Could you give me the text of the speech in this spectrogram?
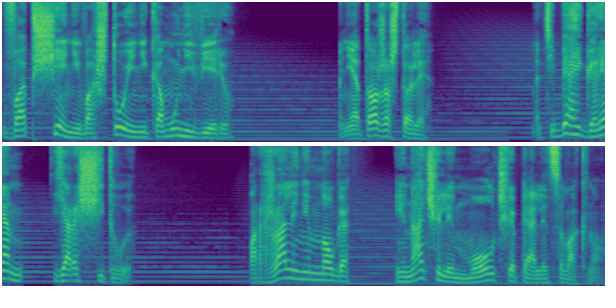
вообще ни во что и никому не верю». «Мне тоже, что ли?» «На тебя, Игорян, я рассчитываю». Поржали немного и начали молча пялиться в окно.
